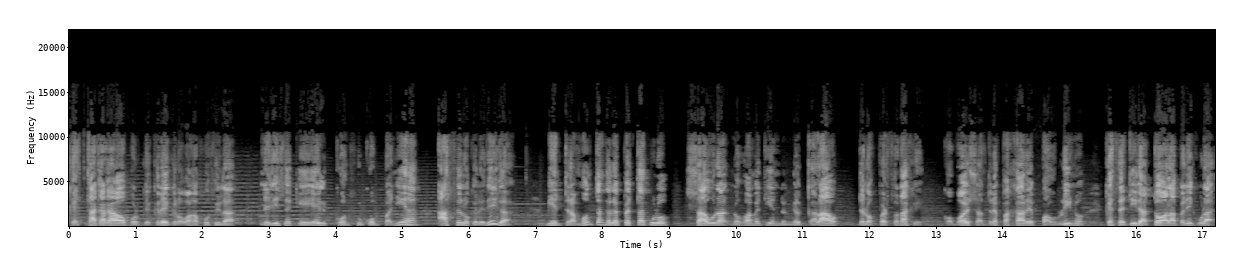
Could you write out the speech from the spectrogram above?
que está cagado porque cree que lo van a fusilar, le dice que él con su compañía hace lo que le diga. Mientras montan el espectáculo, Saura nos va metiendo en el calao de los personajes, como es Andrés Pajares, Paulino, que se tira toda la película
